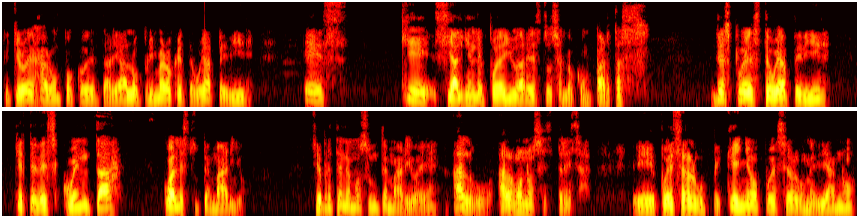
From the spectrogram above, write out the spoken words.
te quiero dejar un poco de tarea. Lo primero que te voy a pedir es que si alguien le puede ayudar a esto, se lo compartas. Después te voy a pedir que te des cuenta cuál es tu temario. Siempre tenemos un temario, ¿eh? Algo, algo nos estresa. Eh, puede ser algo pequeño, puede ser algo mediano,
